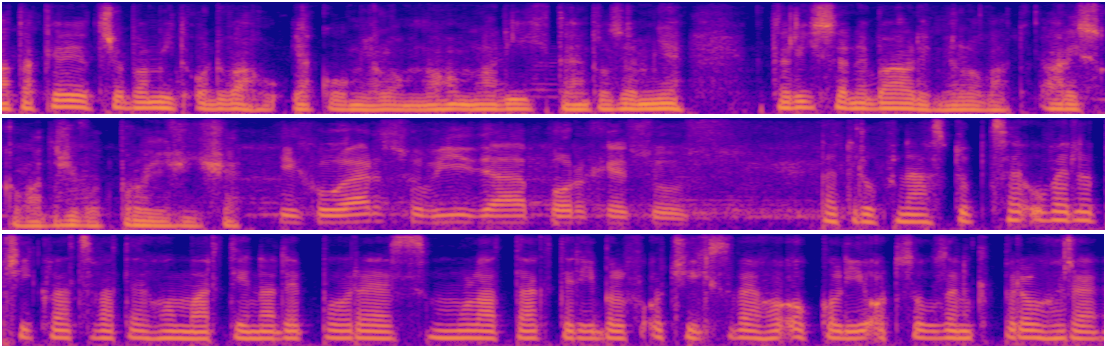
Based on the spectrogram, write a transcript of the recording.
a také je třeba mít odvahu, jakou mělo mnoho mladých této země, kteří se nebáli milovat a riskovat život pro Ježíše. Petrův nástupce uvedl příklad svatého Martina de Porres, mulata, který byl v očích svého okolí odsouzen k prohře.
